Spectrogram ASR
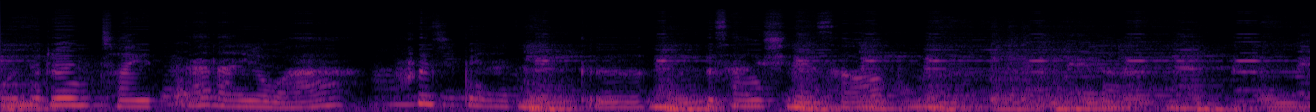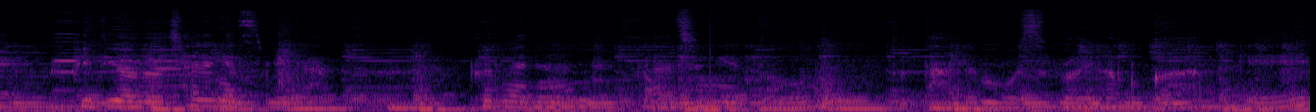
오늘은 저희 딸 아이와 프리즘이라는 그 의상실에서 어, 비디오를 촬영했습니다. 그러면은 나중에도 또 다른 모습으로 여러분과 함께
